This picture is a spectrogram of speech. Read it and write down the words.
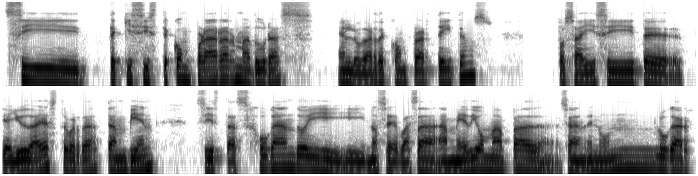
si te quisiste comprar armaduras en lugar de comprarte ítems, pues ahí sí te, te ayuda esto, ¿verdad? También si estás jugando y, no sé, vas a, medio mapa, o sea, en un lugar,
